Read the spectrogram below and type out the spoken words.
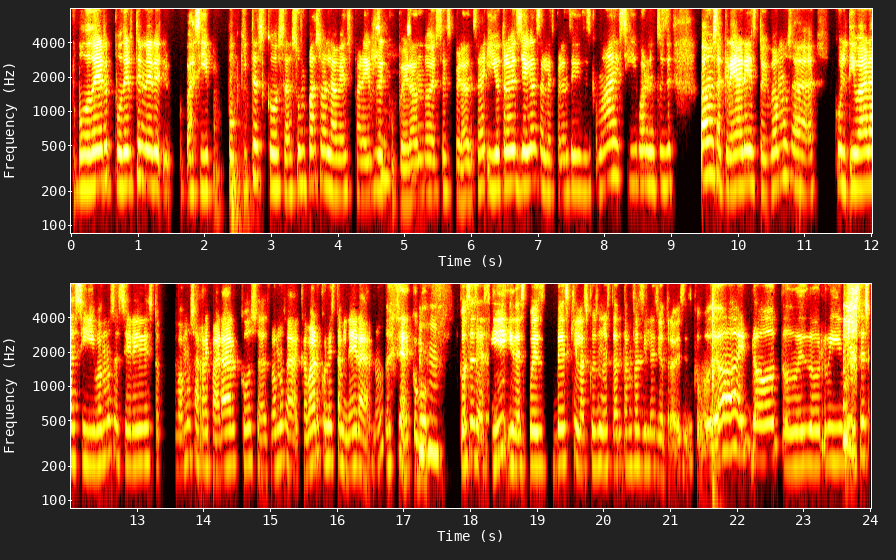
poder, poder tener así poquitas cosas, un paso a la vez para ir recuperando esa esperanza y otra vez llegas a la esperanza y dices como, ay, sí, bueno, entonces vamos a crear esto y vamos a cultivar así, vamos a hacer esto, vamos a reparar cosas, vamos a acabar con esta minera, ¿no? O sea, como cosas así y después ves que las cosas no están tan fáciles y otra vez es como de, ay, no, todo es horrible. O sea, es,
